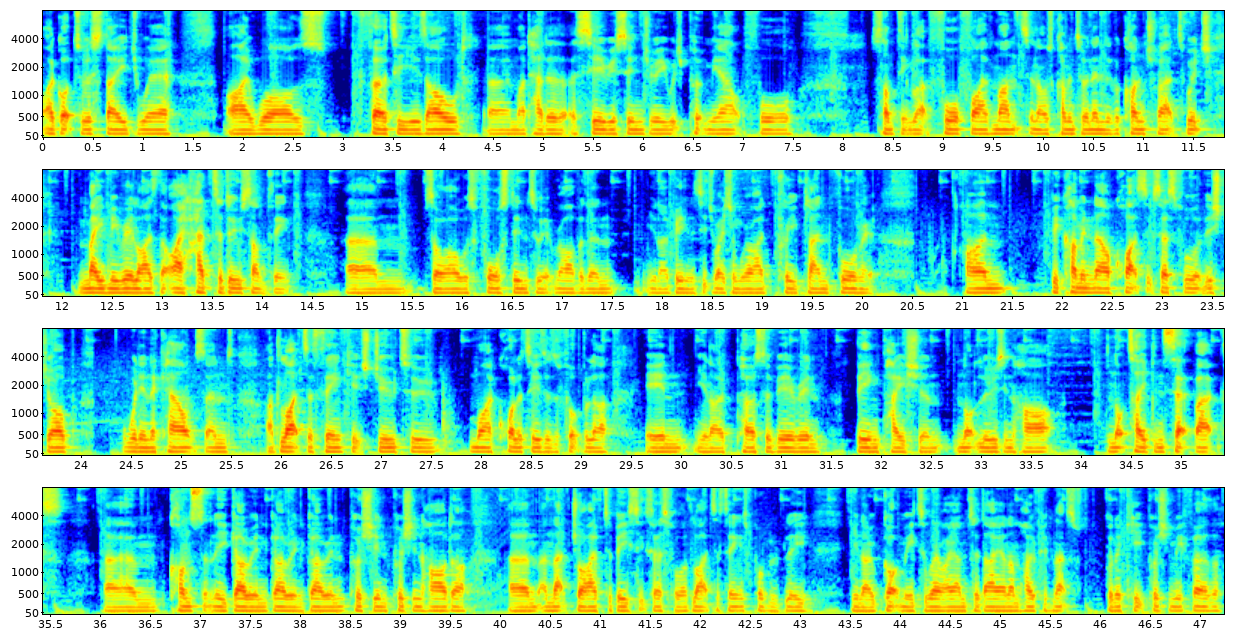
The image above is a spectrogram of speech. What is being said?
I got to a stage where I was 30 years old. Um, I'd had a, a serious injury which put me out for something like four or five months and I was coming to an end of a contract which made me realise that I had to do something. Um, so I was forced into it rather than you know being in a situation where I'd pre-planned for it. I'm becoming now quite successful at this job, winning accounts and I'd like to think it's due to my qualities as a footballer in you know persevering, being patient, not losing heart, not taking setbacks, um, constantly going, going, going, pushing, pushing harder, um, and that drive to be successful. I'd like to think it's probably you know got me to where I am today, and I'm hoping that's going to keep pushing me further.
